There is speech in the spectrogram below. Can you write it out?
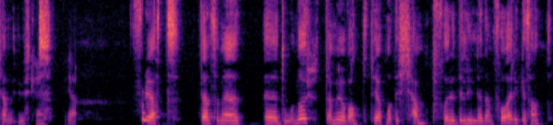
kommer ut. Okay. Yeah. Fordi at den som er eh, donor, de er jo vant til å på en måte kjempe for det lille de får, ikke sant?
